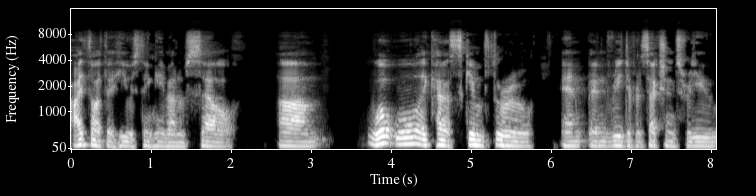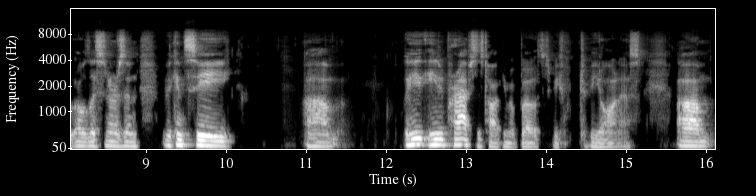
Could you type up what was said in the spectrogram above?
I thought that he was thinking about himself. Um, we'll we'll like kind of skim through and and read different sections for you, oh listeners, and we can see. Um, He he perhaps is talking about both, to be to be honest. Um,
